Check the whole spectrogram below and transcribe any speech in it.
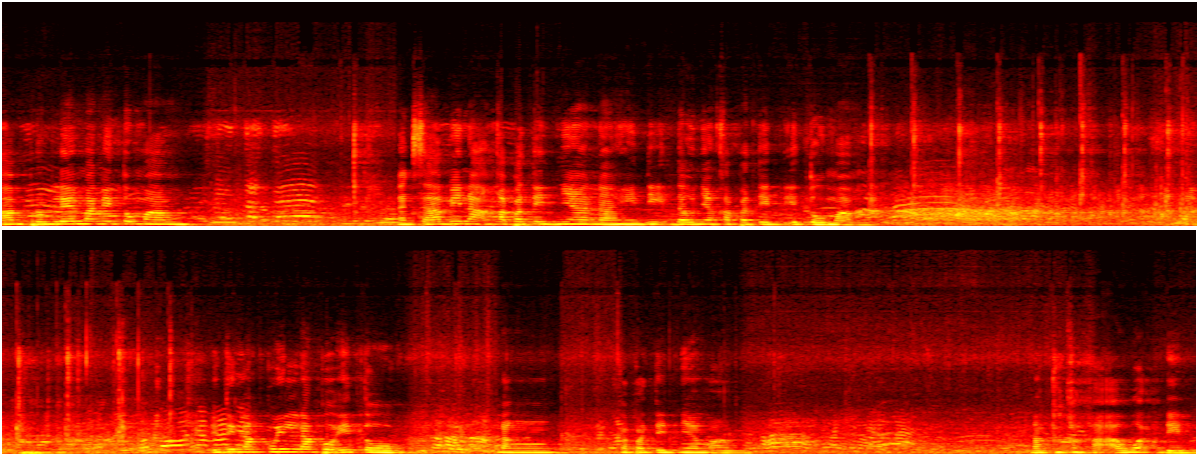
Ang problema nito, ma'am, nagsabi na ang kapatid niya na hindi daw niya kapatid ito, ma'am. Itinakwil na po ito ng kapatid niya, ma'am. Nakakaawa din.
